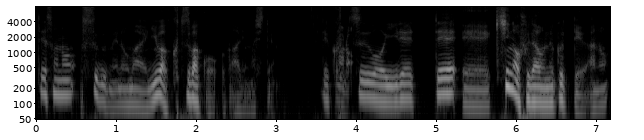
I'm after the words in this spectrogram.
で、そのすぐ目の前には靴箱がありまして。で、靴を入れて、えー木の札を抜くっていう、あの、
